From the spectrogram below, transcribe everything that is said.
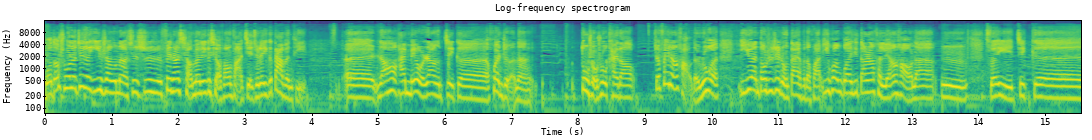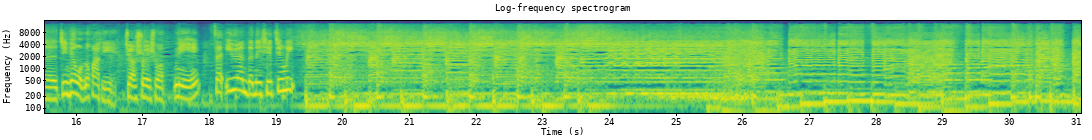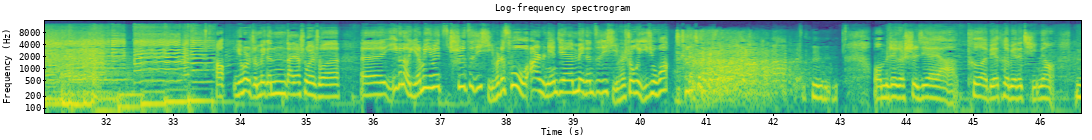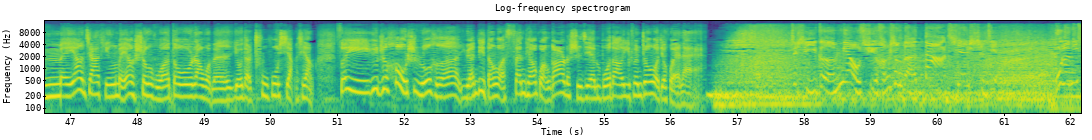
我都说了，这个医生呢是是非常巧妙的一个小方法，解决了一个大问题，呃，然后还没有让这个患者呢动手术开刀，这非常好的。如果医院都是这种大夫的话，医患关系当然很良好了，嗯，所以这个今天我们的话题就要说一说你在医院的那些经历。好，一会儿准备跟大家说一说，呃，一个老爷们因为吃自己媳妇的醋，二十年间没跟自己媳妇说过一句话。嗯，我们这个世界呀，特别特别的奇妙，每样家庭、每样生活都让我们有点出乎想象。所以，预知后事如何，原地等我三条广告的时间，不到一分钟我就回来。这是一个妙趣横生的大千世界。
